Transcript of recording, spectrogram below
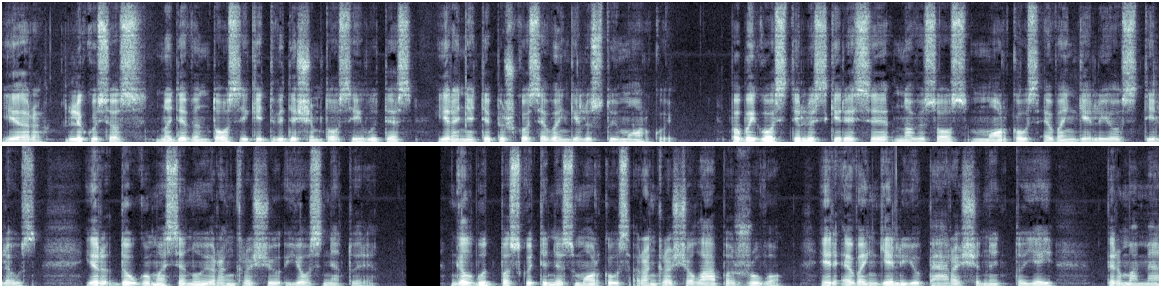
ir likusios nuo 9 iki 20 eilutės yra netipiškos evangelistui Morkui. Pabaigos stilius skiriasi nuo visos Morkaus Evangelijos stiliaus ir dauguma senųjų rankraščių jos neturi. Galbūt paskutinis Morkaus rankraščio lapas žuvo ir Evangelijų perrašintojai pirmame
